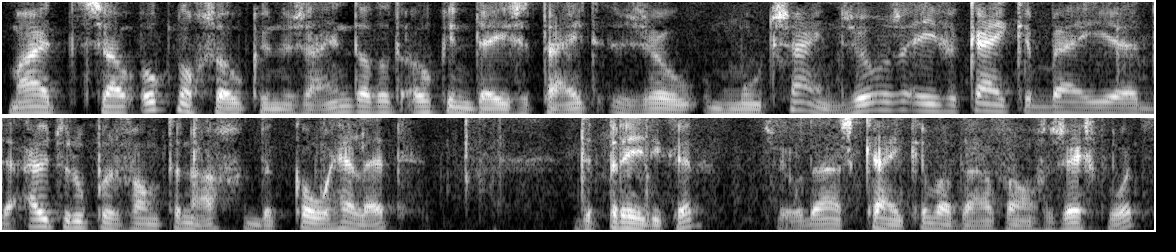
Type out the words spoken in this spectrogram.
Maar het zou ook nog zo kunnen zijn dat het ook in deze tijd zo moet zijn. Zullen we eens even kijken bij eh, de uitroeper van Tenach, de Kohelet, de prediker. Zullen we daar eens kijken wat daarvan gezegd wordt.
